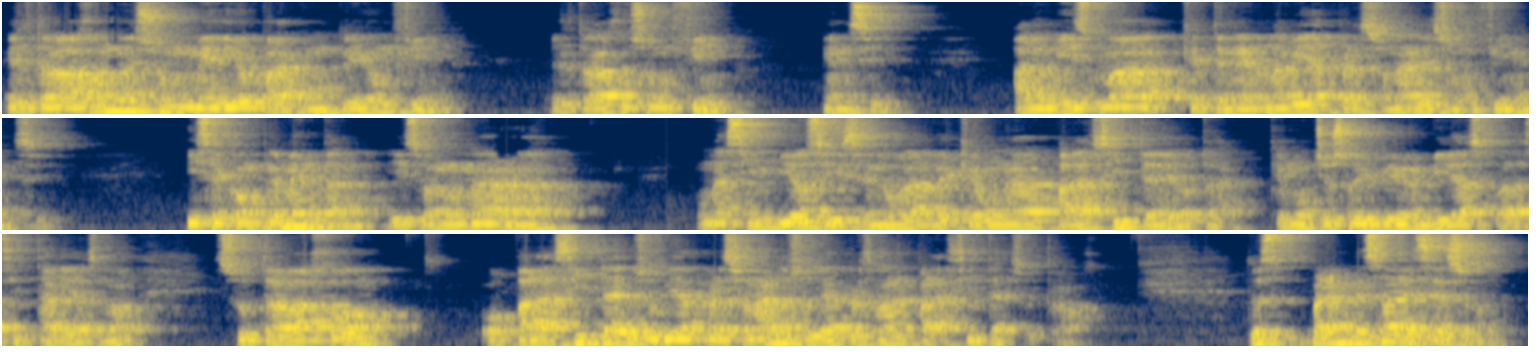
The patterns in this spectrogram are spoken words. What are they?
El trabajo no es un medio para cumplir un fin, el trabajo es un fin en sí, a lo mismo que tener una vida personal es un fin en sí. Y se complementan y son una, una simbiosis en lugar de que una parasite de otra, que muchos hoy viven vidas parasitarias, ¿no? Su trabajo o parasita de su vida personal o su vida personal parasita de su trabajo. Entonces, para empezar es eso,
